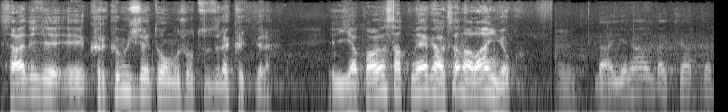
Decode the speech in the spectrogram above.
sadece e, kırkım ücreti olmuş 30 lira 40 lira. E, yapanı satmaya kalksan alan yok. Daha yeni aldık fiyatları.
